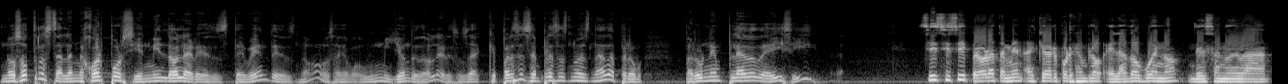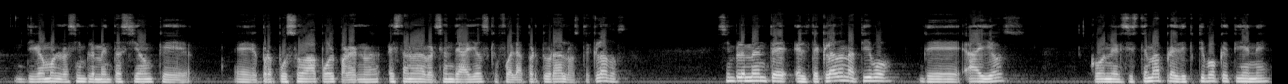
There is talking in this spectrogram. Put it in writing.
nosotros a lo mejor por 100 mil dólares te vendes, ¿no? O sea, un millón de dólares. O sea, que para esas empresas no es nada, pero para un empleado de ahí sí. Sí, sí, sí, pero ahora también hay que ver, por ejemplo, el lado bueno de esa nueva, digamos, la implementación que eh, propuso Apple para esta nueva versión de iOS, que fue la apertura a los teclados. Simplemente el teclado nativo de iOS con el sistema predictivo que tiene,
